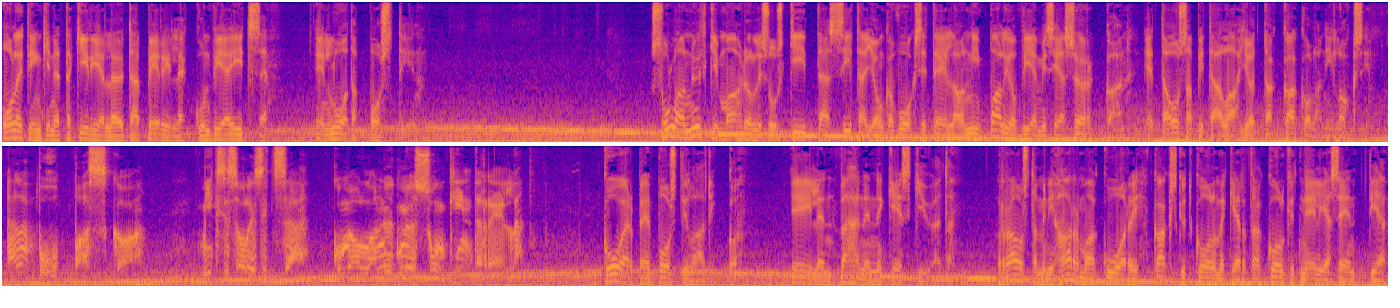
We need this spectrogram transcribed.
Oletinkin, että kirje löytää perille, kun vie itse. En luota postiin. Sulla on nytkin mahdollisuus kiittää sitä, jonka vuoksi teillä on niin paljon viemisiä sörkkaan, että osa pitää lahjoittaa Kakolan iloksi. Älä puhu paskaa. Miksi se olisit sä, kun me ollaan nyt myös sun kintereillä? KRPn postilaatikko. Eilen vähän ennen keskiyötä. Rausta meni harmaa kuori 23 kertaa 34 senttiä,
